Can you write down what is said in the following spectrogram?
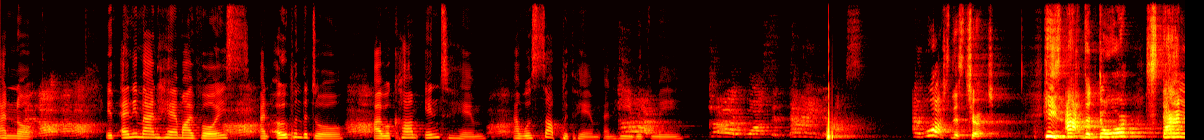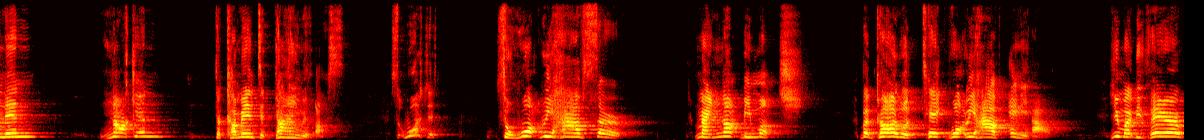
And knock. Uh-huh. If any man hear my voice uh-huh. and open the door, uh-huh. I will come into him uh-huh. and will sup with him and he God, with me. God wants to dine with us. And watch this, church. He's at the door, standing, knocking to come in to dine with us. So watch this. So what we have, sir, might not be much, but God will take what we have anyhow. You might be there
